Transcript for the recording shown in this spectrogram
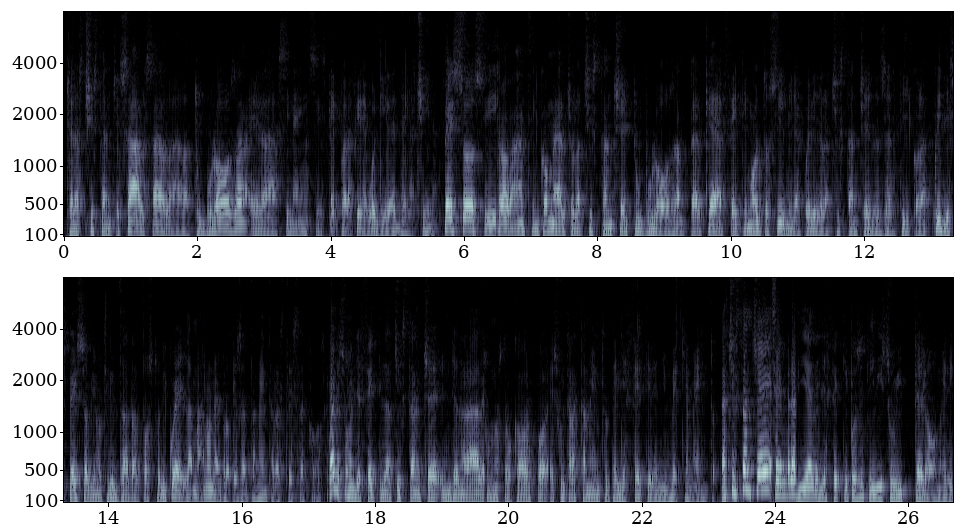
c'è la cistancea salsa, la, la, tubulosa e la sinensis, che poi alla fine vuol dire della Cina. Spesso si trova anzi in commercio la cistancea tubulosa perché ha effetti molto simili a quelli della cistancea deserticola, quindi spesso viene utilizzata al posto di quella, ma non è proprio esattamente la stessa cosa. Quali sono gli effetti della Cistancè in generale sul nostro corpo e sul trattamento degli effetti dell'invecchiamento. La Cistancè sembra dia degli effetti positivi sui telomeri.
